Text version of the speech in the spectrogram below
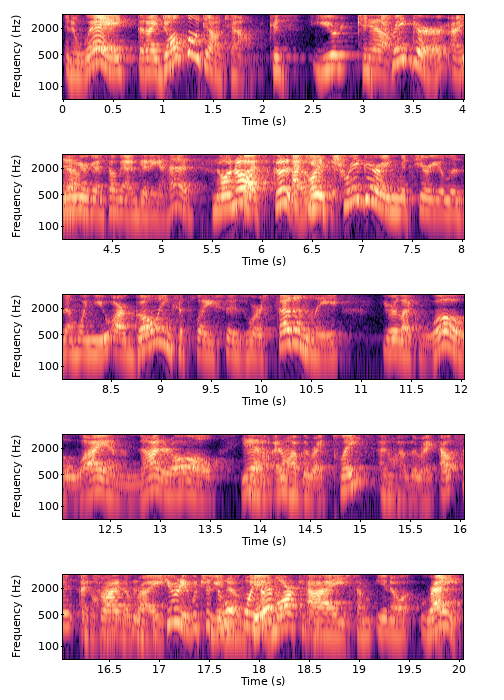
in a way that I don't go downtown because you can Yeah. trigger. I know you're going to tell me I'm getting ahead. No, no, it's good. I uh, like you're it. triggering materialism when you are going to places where suddenly you're like, whoa, I am not at all. Yeah. You know, I don't have the right plates. I don't have the right outfit. I don't have the right security, which is the whole know, point of gifts. marketing. I some you know right,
